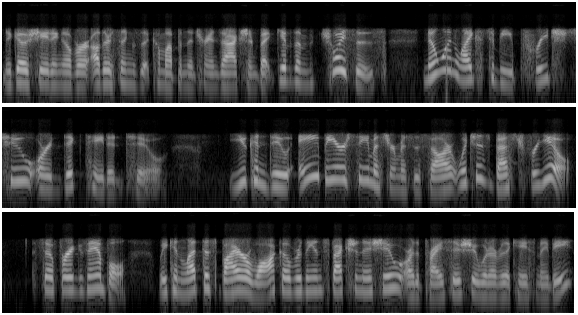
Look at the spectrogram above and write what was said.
negotiating over other things that come up in the transaction, but give them choices. No one likes to be preached to or dictated to. You can do A, B, or C, Mr. Mrs. Seller, which is best for you. So, for example, we can let this buyer walk over the inspection issue or the price issue, whatever the case may be.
